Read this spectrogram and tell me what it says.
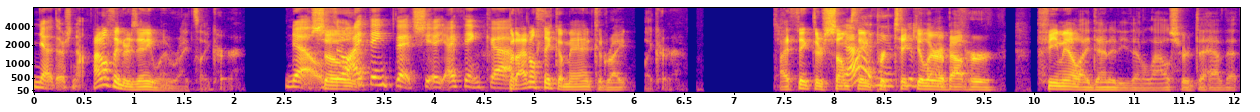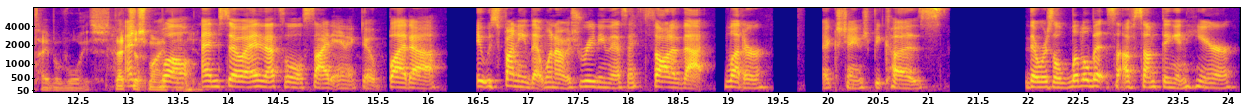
no there's not I don't think there's anyone who writes like her. No So- so, I think that she I think uh, But I don't think a man could write like her. I think there's Yeah, something think a good particular about her female identity that allows her to have that type of voice. That's and- just my well, opinion. and so and that's a little side anecdote, but uh, it was funny that when I was reading this, I thought of that letter exchange because there was a little bit of something in here.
